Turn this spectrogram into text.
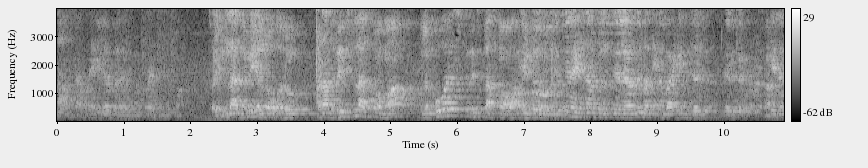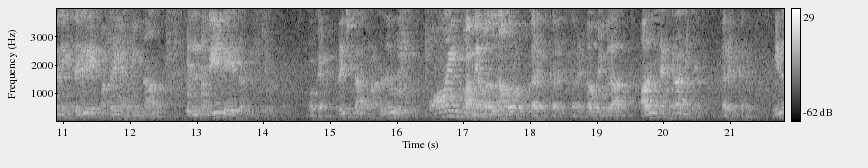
லாஸ்டா வந்து எல்லோ கலர் மட்டும் தான் ஸோ எல்லாத்துலேயுமே எல்லோ வரும். ஆனால் அது ரிச் பிளாஸ்மாவா இல்லை புவரஸ்ட் ரிச் பிளாஸ்மாவா இப்போ சின்ன எக்ஸாம்பிள் இதுல வந்து பாத்தீங்கன்னா பயோட்டின் ஜெல் இருக்கு. இதை நீங்க செக்ரிகேட் பண்றீங்க அப்படின்னா இது த்ரீ டேஸ் பிரிச்சு ஓகே ரிச் பிளாஸ்மானது ஒரு பாயிண்ட் ஒன் எம்எல் தான் வரும். கரெக்ட் கரெக்ட் கரெக்ட் ஓகேங்களா? அது சென்ட்ரா நிற்கும் கரெக்ட் கரெக்ட் இது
